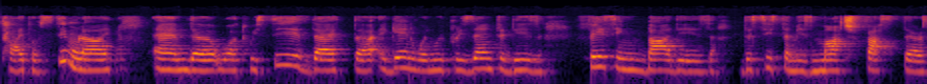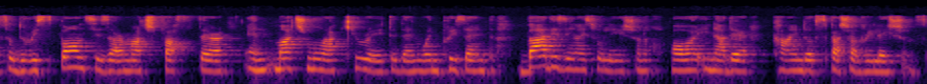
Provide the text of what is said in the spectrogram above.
type of stimuli. And uh, what we see is that, uh, again, when we present these facing bodies, the system is much faster, so the responses are much faster and much more accurate than when present bodies in isolation or in other kind of spatial relations.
